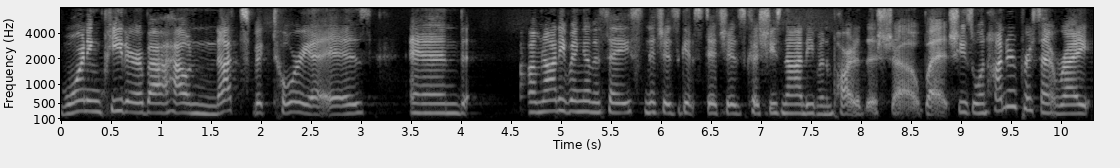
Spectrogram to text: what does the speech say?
warning Peter about how nuts Victoria is. And I'm not even going to say snitches get stitches because she's not even part of this show, but she's 100% right.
